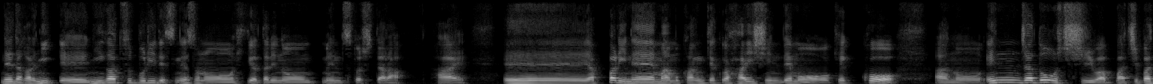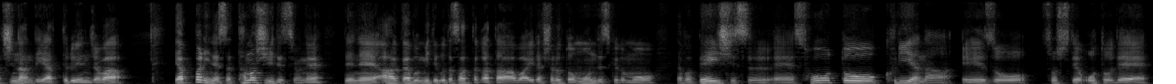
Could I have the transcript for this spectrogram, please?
で、だからに、え2月ぶりですね、その弾き語りのメンツとしたら。はい。えー、やっぱりね、まあ無観客配信でも結構、あの、演者同士はバチバチなんでやってる演者は、やっぱりね、楽しいですよね。でね、アーカイブ見てくださった方はいらっしゃると思うんですけども、やっぱベーシス、えー相当クリアな映像、そして音で、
